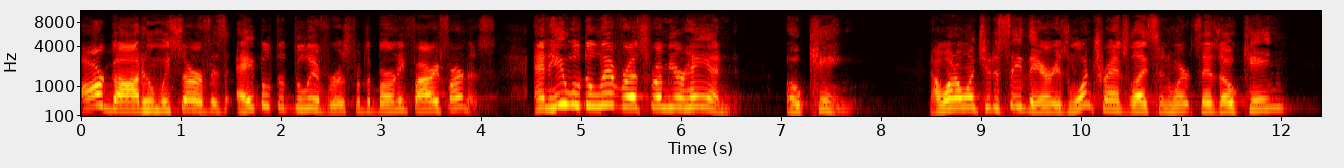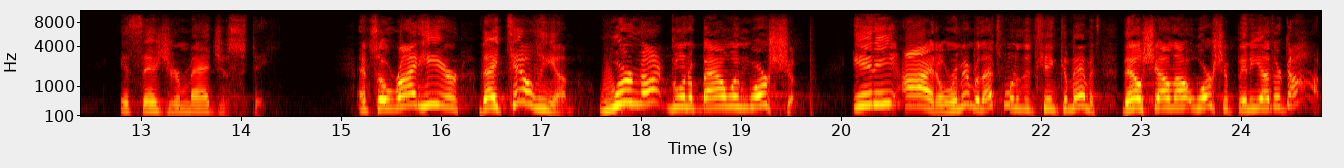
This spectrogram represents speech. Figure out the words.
our God whom we serve is able to deliver us from the burning fiery furnace, and he will deliver us from your hand, O king. Now what I want you to see there is one translation where it says, O king, it says your majesty. And so right here, they tell him, we're not going to bow and worship any idol. Remember, that's one of the Ten Commandments. Thou shalt not worship any other God.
